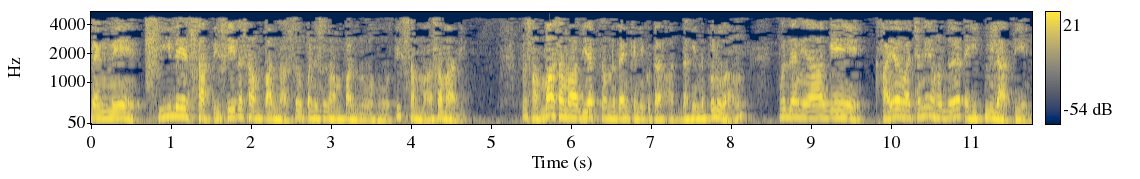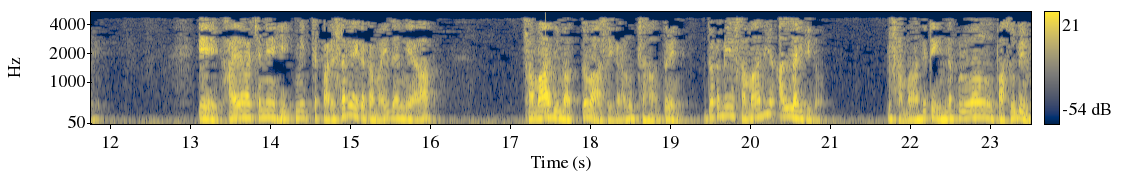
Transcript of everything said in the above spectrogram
දැන් මේ සීලේ සති සීල සම්පන්නස්ස උපනිෂ සම්පන්නෝ හෝති සම්මා සමාධි. සම්මා සමාධියක් ඔන්න දැන් කෙනෙකුට අත්දකින්න පුළුවන්. මොකද දැන් එයාගේ කය වචනය හොඳට හික්මිලා තියෙන්නේ. ඒ කය වචනේ හික්මිච්ච පරිසරයක තමයි දැන් එයා සමාධිමත්ව වාසය කරන්න උත්සාහන්ත වෙන්නේ. එතකොට මේ සමාධිය අල්ලා හිටිනවා. මේ සමාධියට ඉන්න පුළුවන් පසුබිම.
